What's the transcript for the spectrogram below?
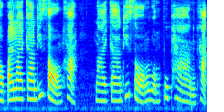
ต่อไปรายการที่สองค่ะ รายการที่สองหลวงปู่ผ่านค่ะ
